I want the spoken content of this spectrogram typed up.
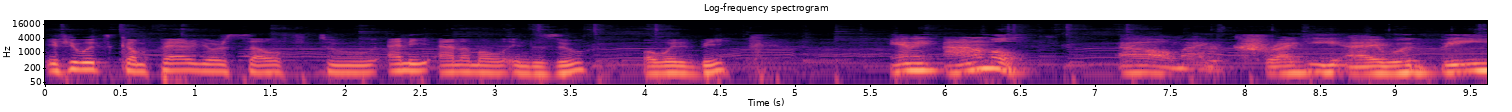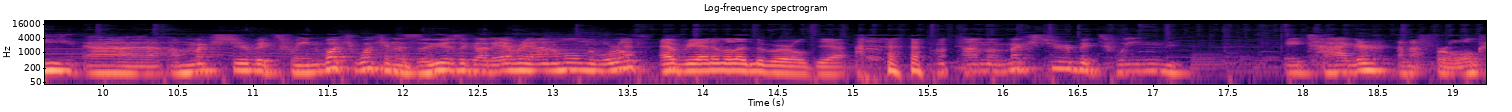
if you would compare yourself to any animal in the zoo, what would it be? Any animal? Oh my craggy! I would be uh, a mixture between what what kind of zoo has it got? Every animal in the world? Every animal in the world, yeah. I'm a mixture between a tiger and a frog.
